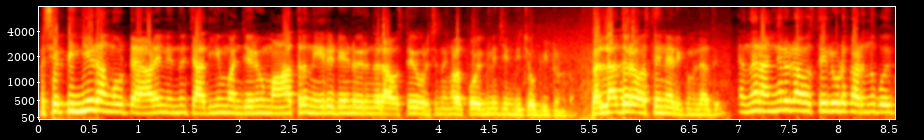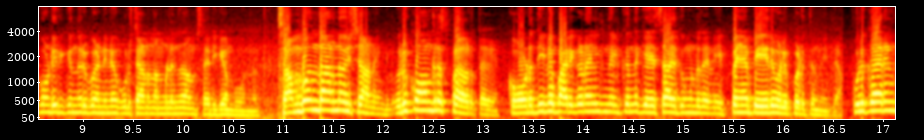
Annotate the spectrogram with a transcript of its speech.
പക്ഷേ പിന്നീട് അങ്ങോട്ട് അയാളിൽ നിന്നും ചതിയും വഞ്ചനവും മാത്രം നേരിടേണ്ടി വരുന്ന ഒരു അവസ്ഥയെക്കുറിച്ച് നിങ്ങൾ എപ്പോഴെങ്കിലും ചിന്തിച്ചു നോക്കിയിട്ടുണ്ടോ? വല്ലാത്തൊരു അവസ്ഥ തന്നെയായിരിക്കും അത്? എന്നാൽ അങ്ങനെ ഒരു അവസ്ഥയിലൂടെ കടന്നു പോയിക്കൊണ്ടിരിക്കുന്ന ഒരു പെണ്ണിനെ കുറിച്ചാണ് നമ്മൾ ഇന്ന് സംസാരിക്കാൻ പോകുന്നത്. സംഭവം എന്താണെന്ന് വെച്ചാണെങ്കിൽ ഒരു കോൺഗ്രസ് പ്രവർത്തകൻ കോടതിയിലെ പരിഗണനയിൽ നിൽക്കുന്ന കേസായതുകൊണ്ട് തന്നെ ഇപ്പൊ ഞാൻ പേര് വെളിപ്പെടുത്തുന്നില്ല. പുള്ളിക്കാരൻ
